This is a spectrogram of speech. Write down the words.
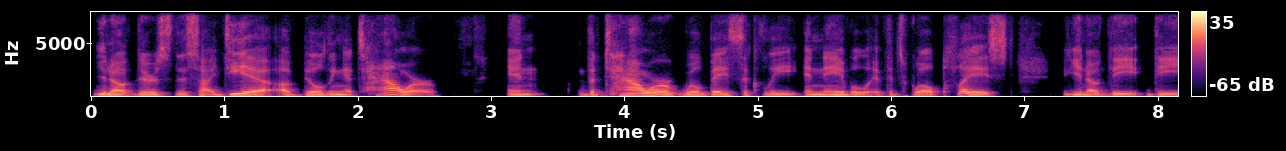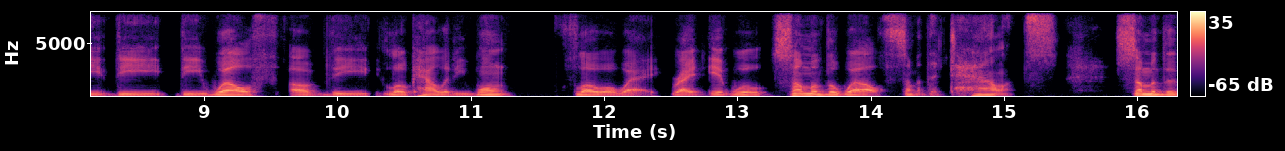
you know, there's this idea of building a tower and the tower will basically enable if it's well placed, you know, the the the the wealth of the locality won't flow away, right? It will some of the wealth, some of the talents, some of the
